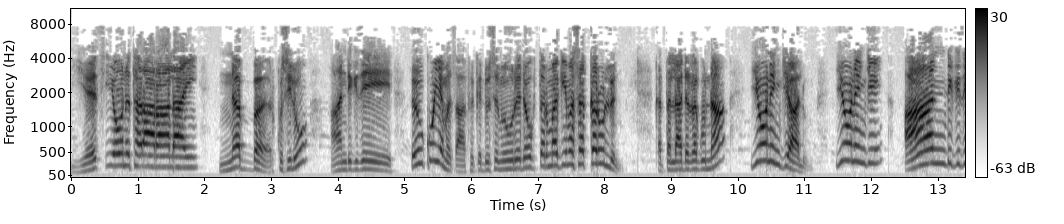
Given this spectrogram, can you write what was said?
የጽዮን ተራራ ላይ ነበርኩ ሲሉ አንድ ጊዜ ዕውቁ የመጽሐፍ ቅዱስ ምሁር ዶክተር መጊ መሰከሩልን። ቀጠል ላደረጉና ይሁን እንጂ አሉ። ይሁን እንጂ አንድ ጊዜ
